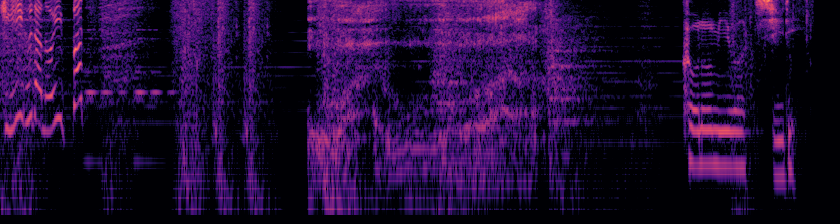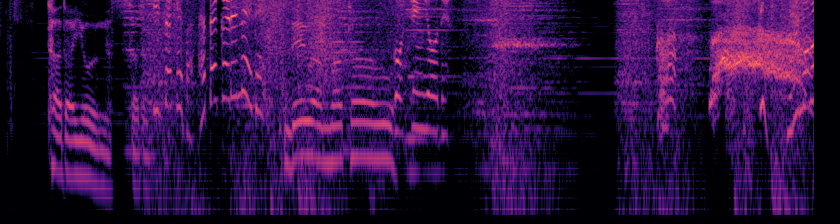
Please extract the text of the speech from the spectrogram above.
切り札の一発！この身は塵。漂うが定引き裂けば叩かれないです。めではまた会おう。ご信用です。するものか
